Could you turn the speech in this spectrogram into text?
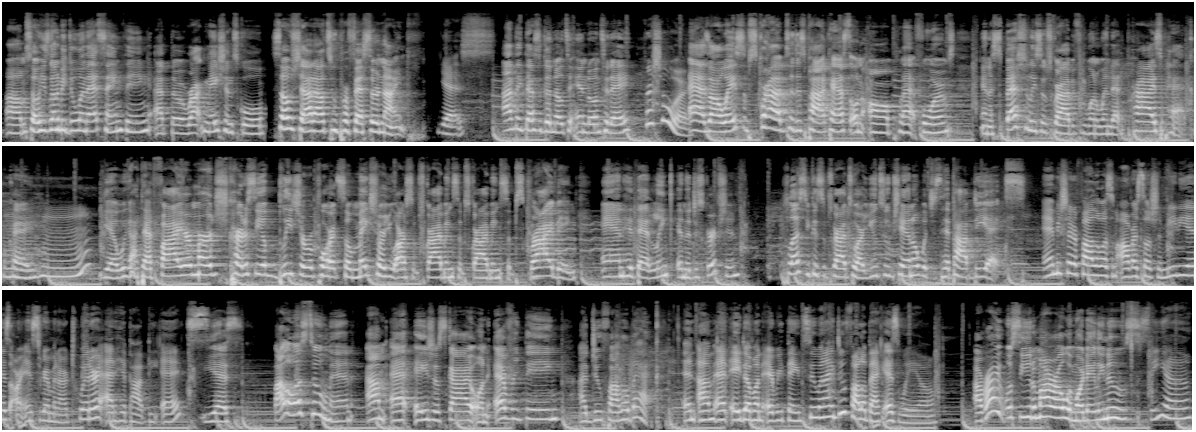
Um, so he's gonna be doing that same thing at the Roc Nation School. So shout out to Professor Ninth. Yes, I think that's a good note to end on today. for sure. As always, subscribe to this podcast on all platforms. And especially subscribe if you want to win that prize pack, okay? Mm-hmm. Yeah, we got that fire merch courtesy of Bleacher Report. So make sure you are subscribing, subscribing, subscribing, and hit that link in the description. Plus, you can subscribe to our YouTube channel, which is Hip Hop DX. And be sure to follow us on all of our social medias, our Instagram and our Twitter at Hip Hop DX. Yes, follow us too, man. I'm at Ashia Skye on everything. I do follow back. And I'm at AW on everything too, and I do follow back as well. All right, we'll see you tomorrow with more daily news. See ya.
